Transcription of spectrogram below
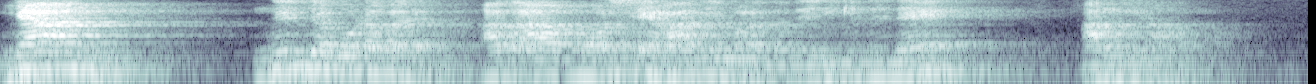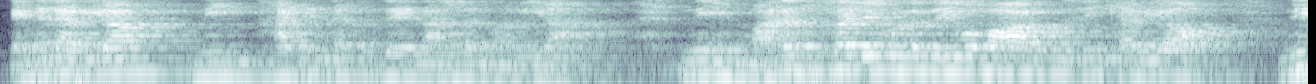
ഞാൻ നിന്റെ കൂടെ വരും. അതാ മോശ ആദ്യം പറഞ്ഞത്. എനിക്ക് നിന്നെ അറിയാം. എങ്ങനെ അറിയാം? നീ കഠിന ഹൃദയനല്ലെന്നറിയാം. നീ മനസ്സലിവുള്ള ദൈവമാണെന്ന് എനിക്കറിയാം. നീ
